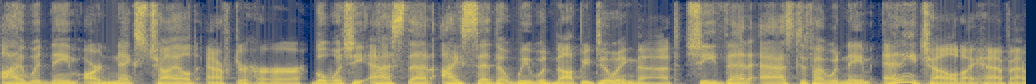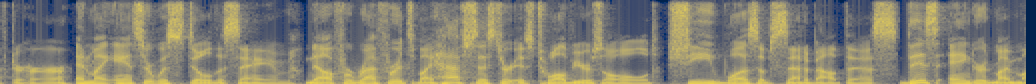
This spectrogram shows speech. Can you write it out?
I would name our next child after her. But when she asked that, I said that we would not be doing that. She then asked if I would name any child I have after her, and my answer was still the same. Now, for reference, my half sister is 12 years old. She was upset about this. This angered my mom,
